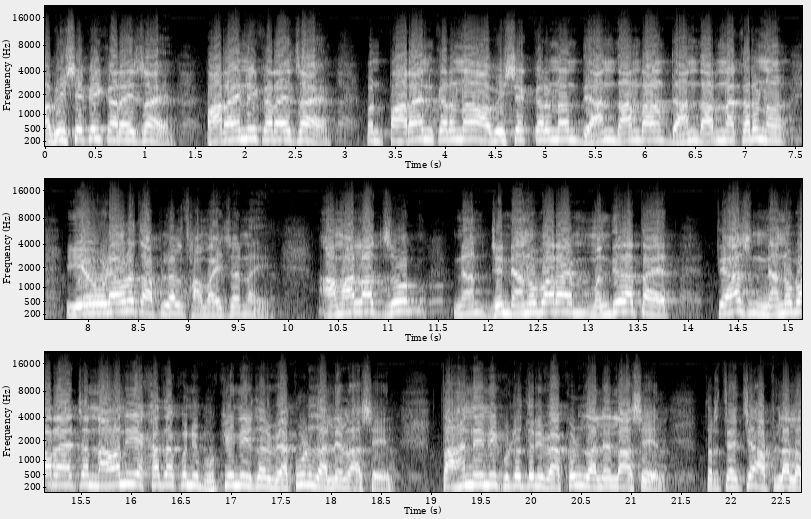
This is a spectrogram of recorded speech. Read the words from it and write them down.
अभिषेकही करायचा आहे पारायणही करायचं आहे. पण पारायण करणं अभिषेक करणं ध्यान ध्यानधारणा करणं एवढ्यावरच आपल्याला थांबायचं नाही. आम्हाला जो ज्ञान जे ज्ञानोबाराय मंदिरात आहेत त्याच ज्ञानोबारायाच्या नावाने एखादा कोणी भुकेने जर व्याकुळ झालेला असेल तहानेने कुठंतरी व्याकुळ झालेला असेल तर त्याची आपल्याला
